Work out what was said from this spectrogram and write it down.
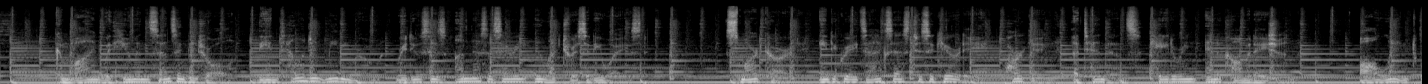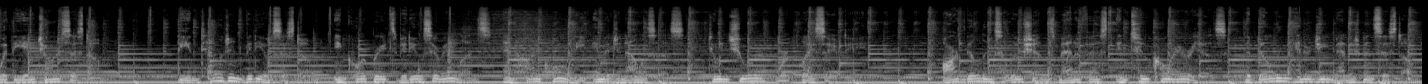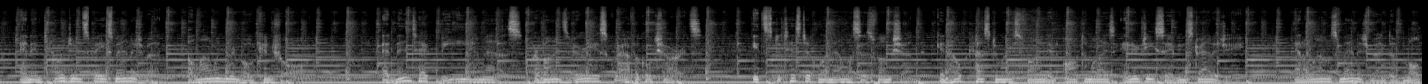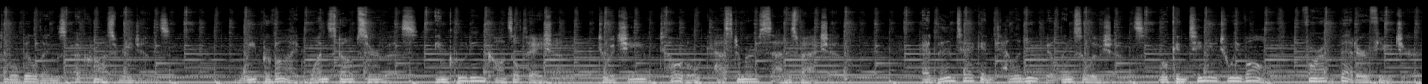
Combined with human sensing control, the Intelligent Meeting Room reduces unnecessary electricity waste. SmartCard integrates access to security, parking, attendance, catering, and accommodation, all linked with the HR system. The Intelligent Video System incorporates video surveillance and high-quality image analysis to ensure workplace safety. Our building solutions manifest in two core areas, the Building Energy Management System and Intelligent Space Management, allowing remote control. Advantech BEMS provides various graphical charts. Its statistical analysis function can help customers find and optimize energy saving strategy and allows management of multiple buildings across regions. We provide one-stop service, including consultation, to achieve total customer satisfaction. Advantech Intelligent Building Solutions will continue to evolve for a better future.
